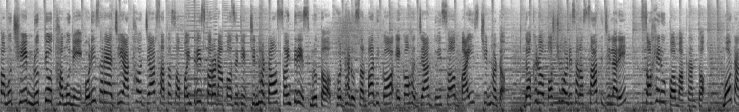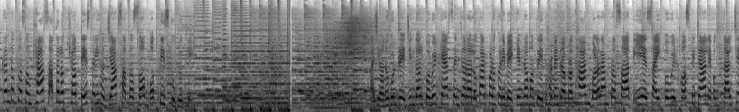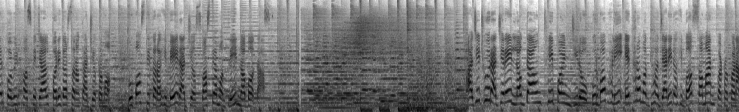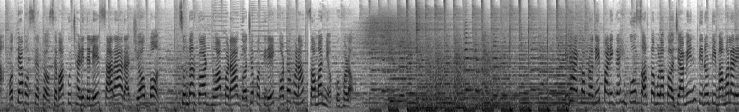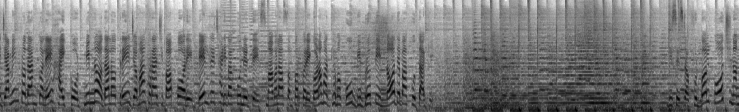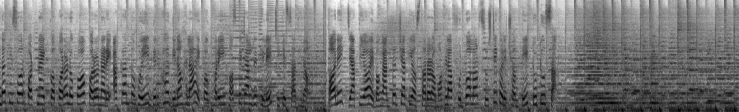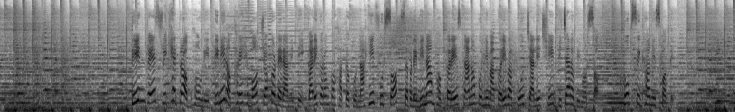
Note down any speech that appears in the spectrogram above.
कमु मृत्यु थमुनी आज आठ हजार सतश कोरोना पजिट चिन्हट 37 मृत खोरधारु सर्वाधिक एक हजार दुईश बइस चिह्न दक्षिण पश्चिम सात जु कम् आक्रान्त मोट आक्रान्तख्या सत लक्ष तेस्तरी हजार को वृद्धि আজ অনুগুলের জিন্দল কোভিড কেয়ার সেন্টর লোকার্পণ করবে কেন্দ্রমন্ত্রী Dharmendra Pradhan Balaram Prasad ESI covid hospital এবং তালচের কোভিড হসপিটাল পরিদর্শন কার্যক্রম উপস্থিত রহবে রাজ্য স্বাস্থ্যমন্ত্রী নব দাস আজিঠু রাজ্যের লকডাউন থ্রি পয়েন্ট জিরো পূর্ব ভি এথর মধ্য জারি রহব সমান কটকা অত্যাবশ্যক সেবাকু ছাড়িদেলে সারা রাজ্য বন্ধ সুন্দরগড় নুয়াপড়া গজপতিরে কটকা সামান্য কোহল प्रदीप पाणिग्राही को सर्तमूलक जमिन तीनो मामलें जमिन प्रदान कले हाइकोर्ट निम्न अदालत में जमा कर बेल छाड़ा निर्देश मामला संपर्क में गणमाध्यम को बृत्ति नदेवा तागिद विशिष्ट फुटबल कोच नंदकिशोर पट्टनायक परलोक करोन आक्रांत हो दीर्घ दिन है एक घर हस्पिटाल चिकित्साधीन अनेक जातीय और स्तर महिला फुटबलर सृष्टि कर टुटु सार ବଜେଟ୍ରେ ଶ୍ରୀକ୍ଷେତ୍ର ଭଉଁରୀ ତିନି ରଥରେ ହେବ ଚକଡେରା ନୀତି କାରିଗରଙ୍କ ହାତକୁ ନାହିଁ ଫୁର୍ସତ ସେପଟେ ବିନା ଭକ୍ତରେ ସ୍ନାନ ପୂର୍ଣ୍ଣିମା କରିବାକୁ ଚାଲିଛି ବିଚାର ବିମର୍ଶ ଖୁବ୍ ଶୀଘ୍ର ନିଷ୍ପତ୍ତି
